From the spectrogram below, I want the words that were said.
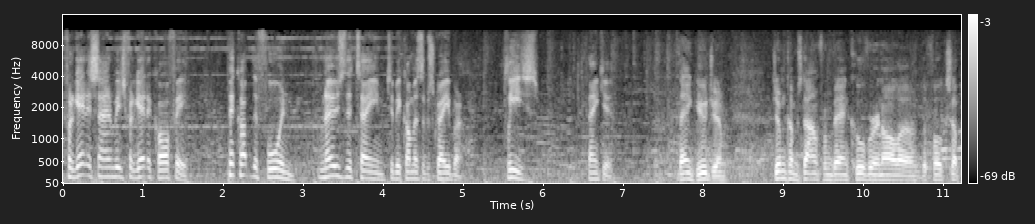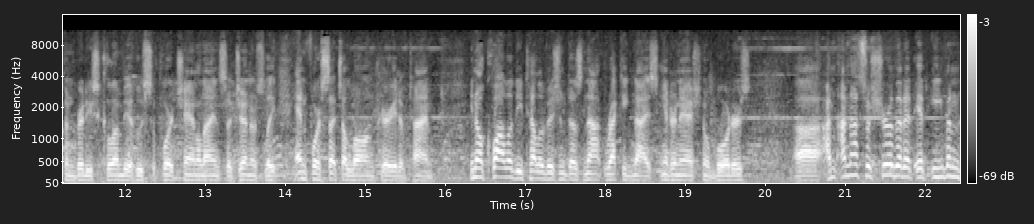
Forget the sandwich, forget the coffee. Pick up the phone. Now's the time to become a subscriber. Please. Thank you. Thank you, Jim. Jim comes down from Vancouver and all uh, the folks up in British Columbia who support Channel 9 so generously and for such a long period of time. You know, quality television does not recognize international borders. Uh, I'm, I'm, not so sure that it, it even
